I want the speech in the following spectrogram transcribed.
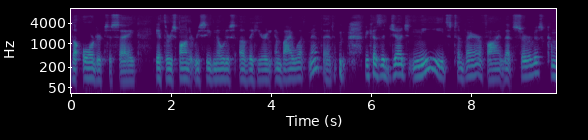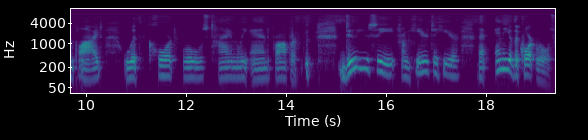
the order to say if the respondent received notice of the hearing and by what method, because the judge needs to verify that service complied with court rules timely and proper. Do you see from here to here that any of the court rules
